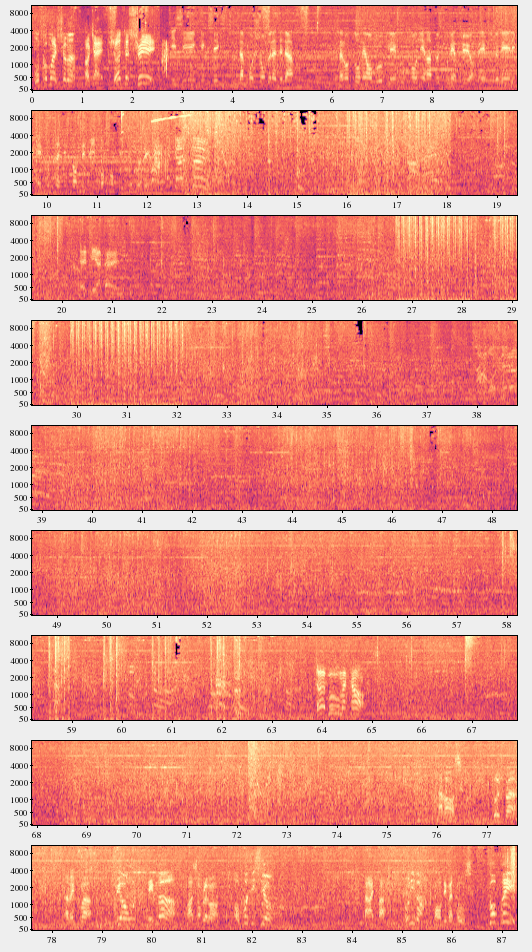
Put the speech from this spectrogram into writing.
Montre-moi le chemin Ok, je te suis Ici, King 6, nous approchons de la ZEDA. Nous allons tourner en boucle et vous fournir un peu de couverture, mais vous devez éliminer toute résistance ennemie pour qu'on puisse se poser. Ennemi à terre Avance. Bouge-toi Avec moi. Je suis en route, t'es mort Rassemblement. En position. T'arrêtes pas. On y va. Prends du matos. Compris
